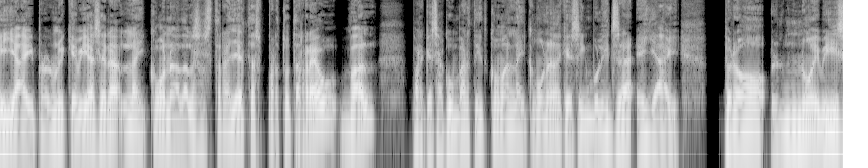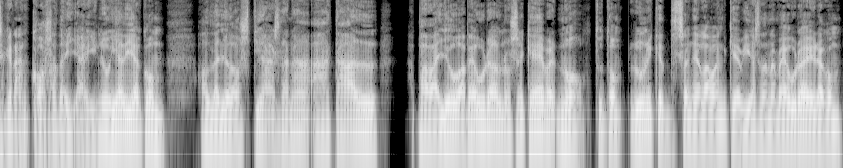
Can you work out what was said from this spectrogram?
AI, però l'únic que havia era la icona de les estrelletes per tot arreu, val? perquè s'ha convertit com en la icona que simbolitza AI. però no he vist gran cosa d'allà i no hi havia com el d'allò d'hòstia, has d'anar a tal pavelló a veure el no sé què. No, tothom, l'únic que et senyalaven que havies d'anar a veure era com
